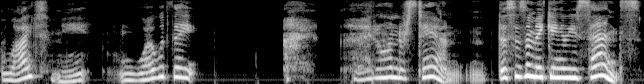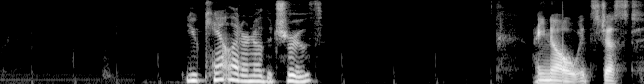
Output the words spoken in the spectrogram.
Lie to me? Why would they. I don't understand. This isn't making any sense. You can't let her know the truth. I know, it's just.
